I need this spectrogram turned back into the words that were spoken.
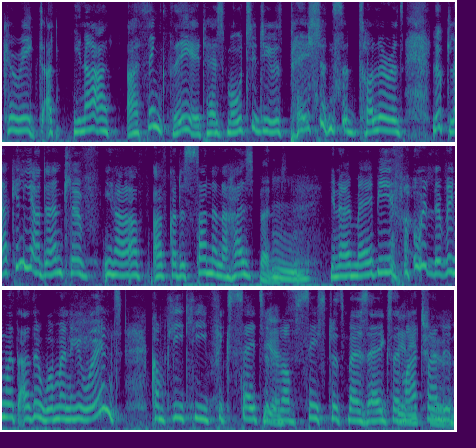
Correct. I, you know, I, I think there it has more to do with patience and tolerance. Look, luckily I don't live, you know, I've, I've got a son and a husband. You know, maybe if I were living with other women who weren't completely fixated and obsessed with mosaics, they Very might find it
